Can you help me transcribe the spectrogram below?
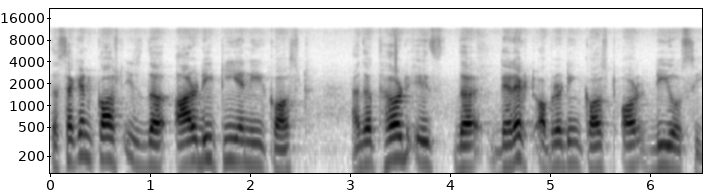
The second cost is the RDT&E cost and the third is the direct operating cost or DOC.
